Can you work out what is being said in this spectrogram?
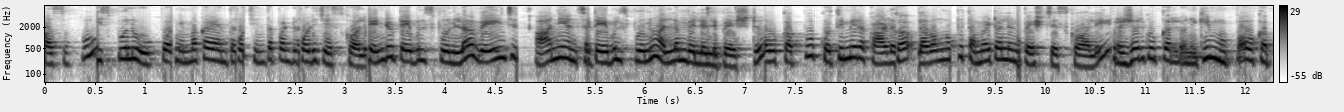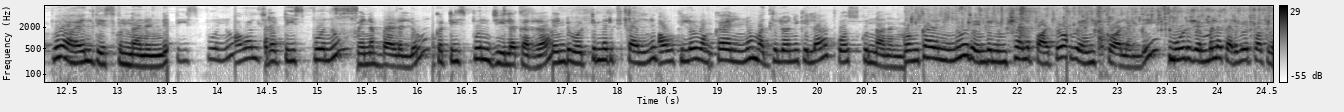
పసుపు టీ స్పూన్ ఉప్పు నిమ్మకాయ అంత చింతపండు పొడి చేసుకోవాలి. రెండు టేబుల్ స్పూన్ల వేయించిన ఆనియన్స్ టేబుల్ స్పూన్ అల్లం వెల్లుల్లి పేస్ట్ ఒక కప్పు కొత్తిమీర కాడక లవంగపు టమాటాలను పేస్ట్ చేసుకోవాలి. ప్రెషర్ కుక్కర్ లోనికి ముప్పావు కప్పు ఆయిల్ తీసుకున్నానండి. టీ స్పూన్ ఆవాలు అర టీ స్పూన్ మినబ్బాడలు ఒక టీ స్పూన్ జీలకర్ర రెండు ఒట్టి మిరపకాయలను పావు కిలో వంకాయలను మధ్యలోనికి ఇలా కోసుకున్నానండి. వంకాయలను రెండు నిమిషాల పాటు వేయించుకోవాలండి. మూడు రెమ్మల కరివేపాకు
